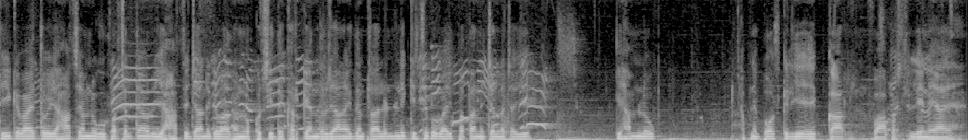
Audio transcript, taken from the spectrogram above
ठीक है भाई तो यहाँ से हम लोग ऊपर चलते हैं और यहाँ से जाने के बाद हम लोग को सीधे घर के अंदर जाना है। एकदम साइलेंटली किसी को भाई पता नहीं चलना चाहिए। कि हम लोग अपने बॉस के लिए एक कार वापस लेने आए हैं।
